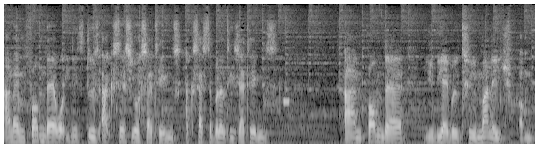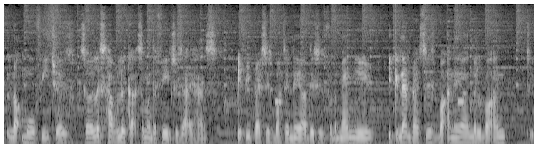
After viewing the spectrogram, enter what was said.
And then from there what you need to do is access your settings accessibility settings. And from there you'll be able to manage a lot more features. So let's have a look at some of the features that it has if you press this button here this is for the menu. You can then press this button here middle button to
